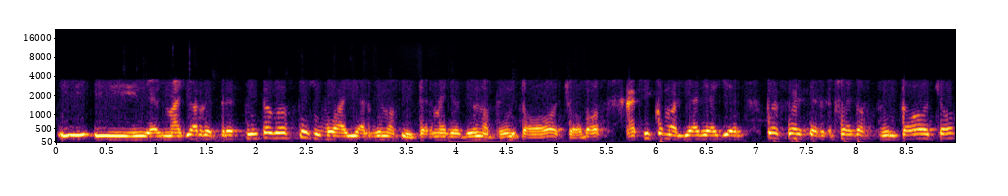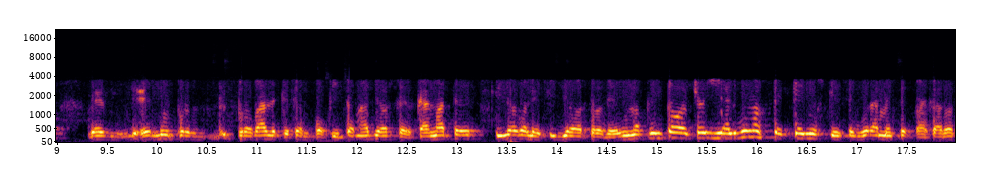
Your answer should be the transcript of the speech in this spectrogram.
y, el mayor de 3.2 pues hubo ahí algunos intermedios de 1.8 o 2 así como el día de ayer pues fue fue 2.8 es, muy probable que sea un poquito mayor cercano a 3 y luego le siguió otro de 1.8 y algunos pequeños que seguramente pasaron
